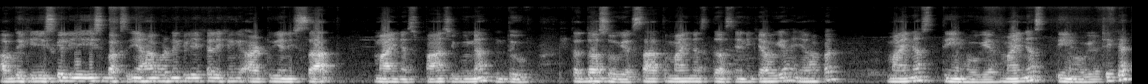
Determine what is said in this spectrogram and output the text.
अब देखिए, इसके लिए इस बक्स यहाँ भरने के लिए क्या लिखेंगे? आर टू यानी सात माइनस पाँच गुना दो। तो दस हो गया, सात माइनस दस यानी क्या हो गया? यहाँ पर माइनस तीन हो गया, माइनस तीन हो गया, ठीक है?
